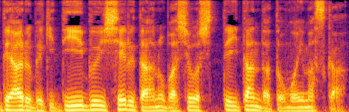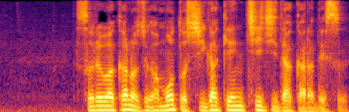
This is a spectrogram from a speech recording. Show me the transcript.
であるべき DV シェルターの場所を知っていたんだと思いますか？それは彼女が元滋賀県知事だからです。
